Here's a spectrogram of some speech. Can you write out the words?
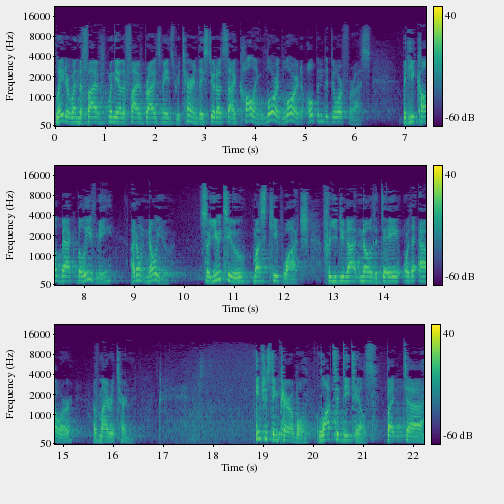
Later, when the, five, when the other five bridesmaids returned, they stood outside calling, Lord, Lord, open the door for us. But he called back, Believe me, I don't know you. So you too must keep watch, for you do not know the day or the hour of my return. Interesting parable, lots of details, but uh,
